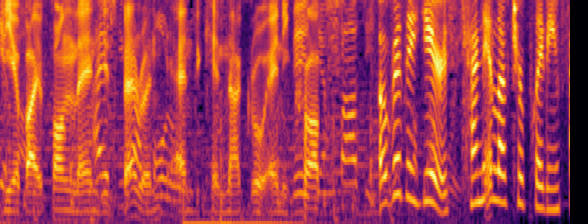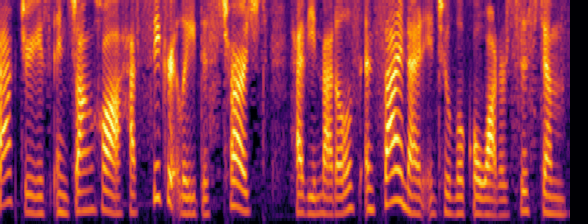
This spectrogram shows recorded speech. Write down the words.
Nearby farmland is barren and cannot grow any crops. Over the years, 10 electroplating factories in Changhua have secretly discharged heavy metals and cyanide into local water system.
